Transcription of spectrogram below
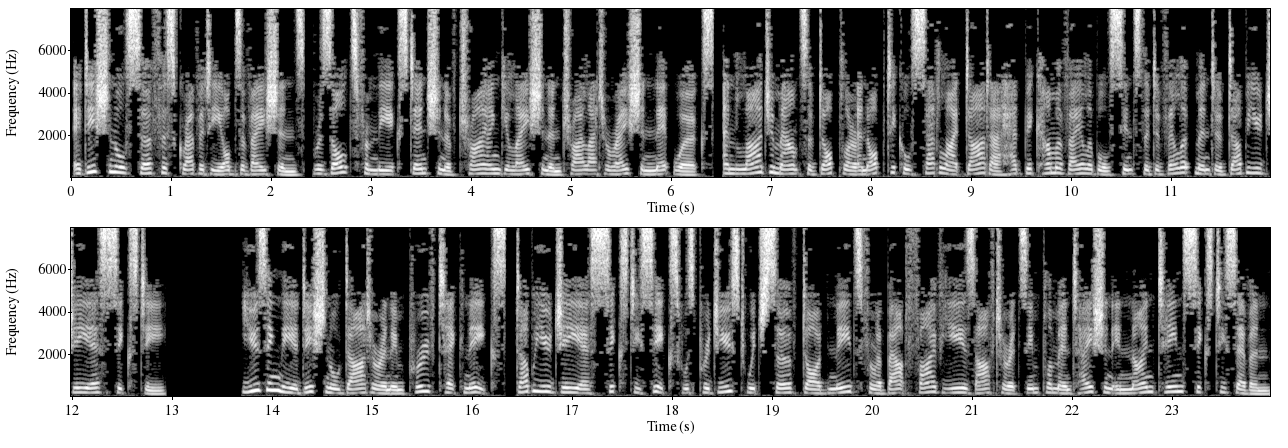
Additional surface gravity observations, results from the extension of triangulation and trilateration networks, and large amounts of Doppler and optical satellite data had become available since the development of WGS-60. Using the additional data and improved techniques, WGS-66 was produced which served DOD needs for about five years after its implementation in 1967.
